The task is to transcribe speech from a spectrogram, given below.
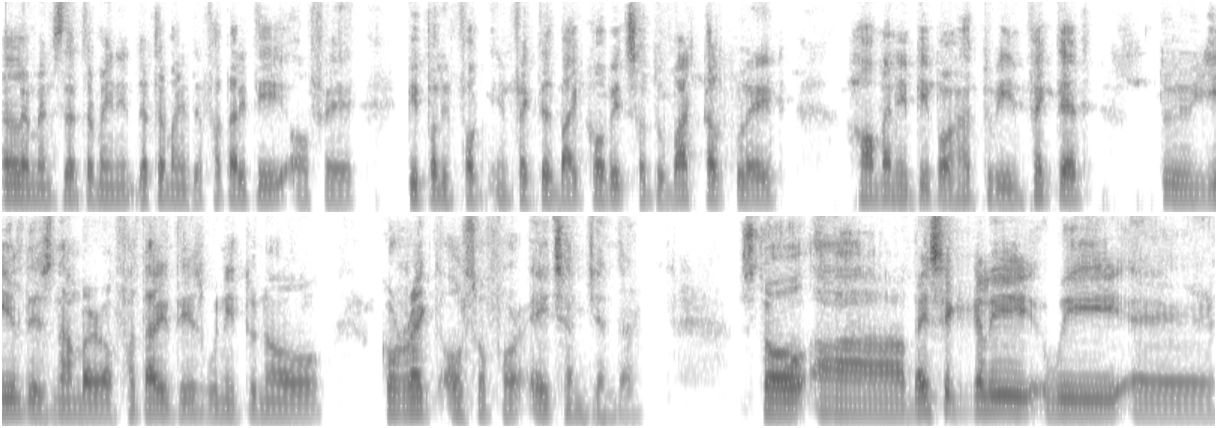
elements determining, determining the fatality of uh, people infected by COVID. So to back calculate how many people had to be infected to yield this number of fatalities, we need to know correct also for age and gender. So uh, basically, we uh,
